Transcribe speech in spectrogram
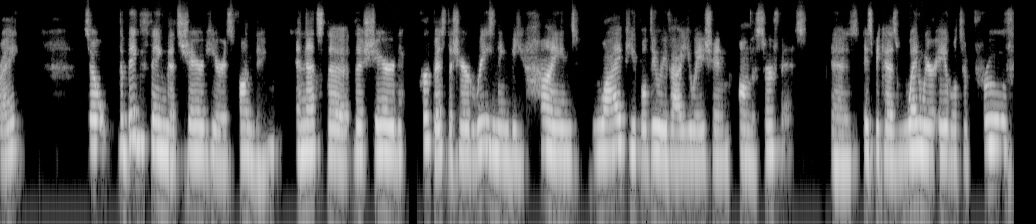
right? So the big thing that's shared here is funding. And that's the, the shared purpose, the shared reasoning behind why people do evaluation on the surface is, is because when we're able to prove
